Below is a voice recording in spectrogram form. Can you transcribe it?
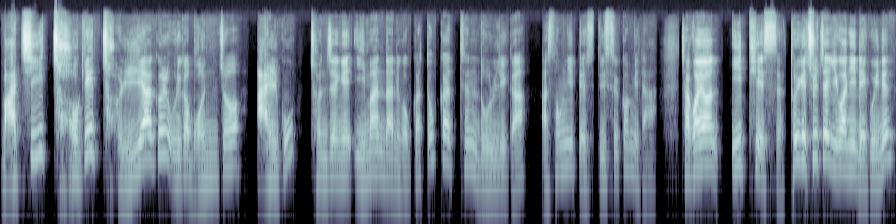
마치 적의 전략을 우리가 먼저 알고 전쟁에 임한다는 것과 똑같은 논리가 아, 성립될 수도 있을 겁니다. 자, 과연 ETS 토익의 출제 기관이 내고 있는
